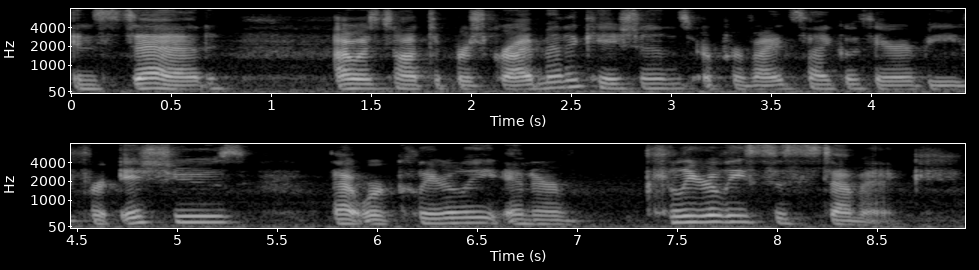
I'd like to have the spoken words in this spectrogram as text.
Instead, I was taught to prescribe medications or provide psychotherapy for issues that were clearly inter- clearly systemic.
